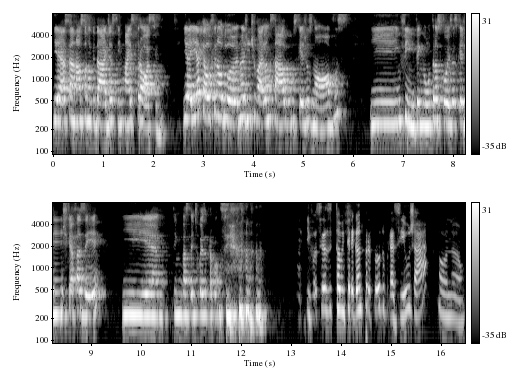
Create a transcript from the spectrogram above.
E essa é a nossa novidade, assim, mais próxima. E aí, até o final do ano, a gente vai lançar alguns queijos novos. E, enfim, tem outras coisas que a gente quer fazer. E é, tem bastante coisa para acontecer. E vocês estão entregando para todo o Brasil já ou não?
